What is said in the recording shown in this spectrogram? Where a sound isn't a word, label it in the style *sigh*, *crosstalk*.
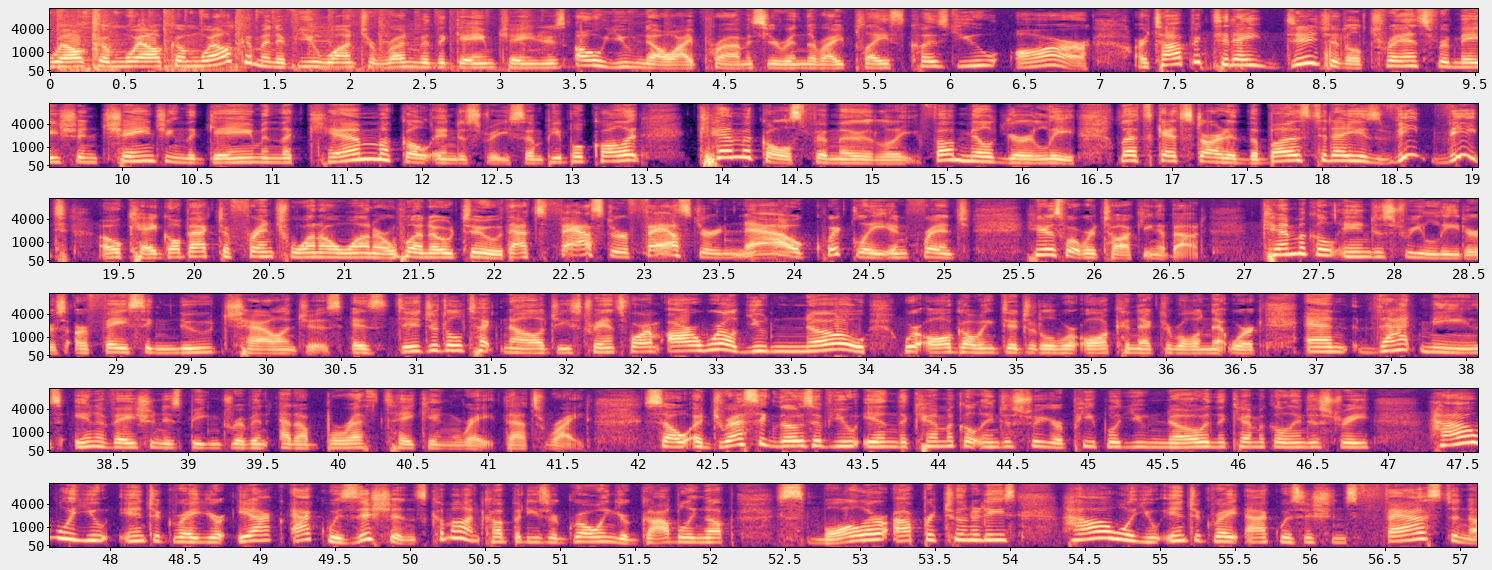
Welcome, welcome, welcome. And if you want to run with the game changers, oh, you know, I promise you're in the right place because you are. Our topic today, digital transformation, changing the game in the chemical industry. Some people call it chemicals familiarly, familiarly. Let's get started. The buzz today is vite, vite. Okay, go back to French 101 or 102. That's faster, faster, now, quickly in French. Here's what we're talking about. Chemical industry leaders are facing new challenges as digital technologies transform our world. You know, we're all going digital. We're all connected. We're all network. And that means innovation is being driven at a breathtaking rate. That's right. So addressing those of you in the chemical industry or people you know in the chemical industry, how will you integrate your acquisitions? Come on, companies are growing. You're gobbling up smaller opportunities. How will you integrate acquisitions fast enough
